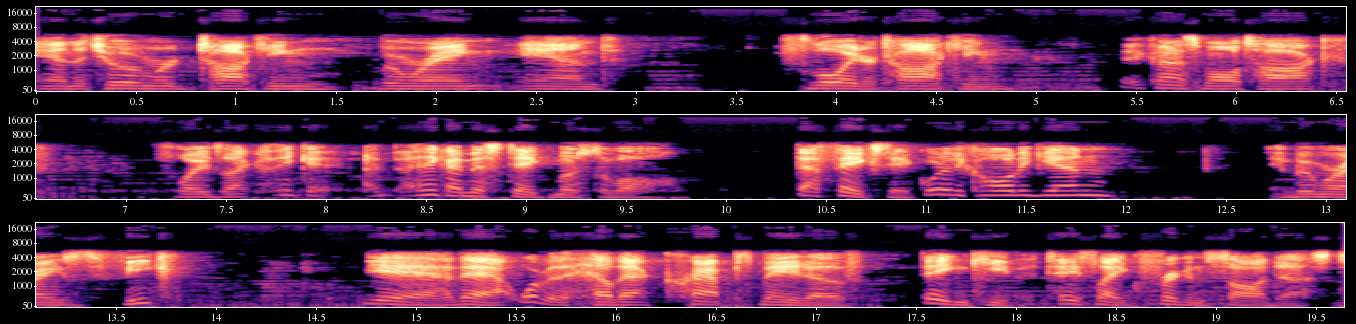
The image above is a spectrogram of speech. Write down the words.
and the two of them are talking. Boomerang and Floyd are talking. Kind of small talk. Floyd's like, I think I, I think I mistake most of all. That fake steak. What do they call it again? And Boomerang's feek. Yeah, that. Whatever the hell that crap's made of. They can keep it. Tastes like friggin' sawdust.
